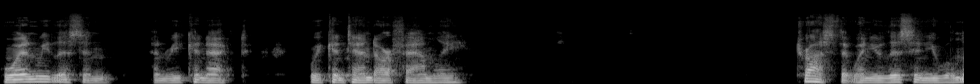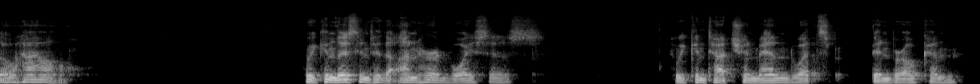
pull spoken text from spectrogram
When we listen and reconnect, we contend our family. Trust that when you listen, you will know how. We can listen to the unheard voices we can touch and mend what's been broken.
